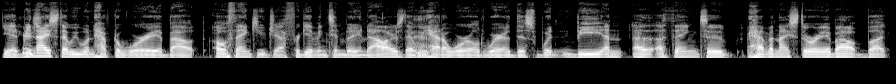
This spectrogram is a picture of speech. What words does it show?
Yeah, it'd be nice that we wouldn't have to worry about, oh, thank you, Jeff, for giving $10 billion, that we had a world where this wouldn't be an, a, a thing to have a nice story about. But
